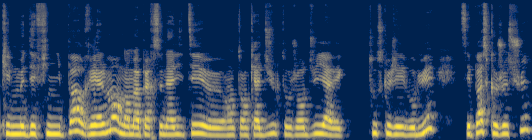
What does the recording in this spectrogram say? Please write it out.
qui ne me définissent pas réellement dans ma personnalité en tant qu'adulte aujourd'hui avec tout ce que j'ai évolué c'est pas ce que je suis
